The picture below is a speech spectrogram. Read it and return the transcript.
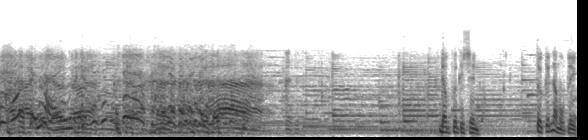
Cẩn thận. Đông Phương Tiên Sinh Tôi kính là một ly.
